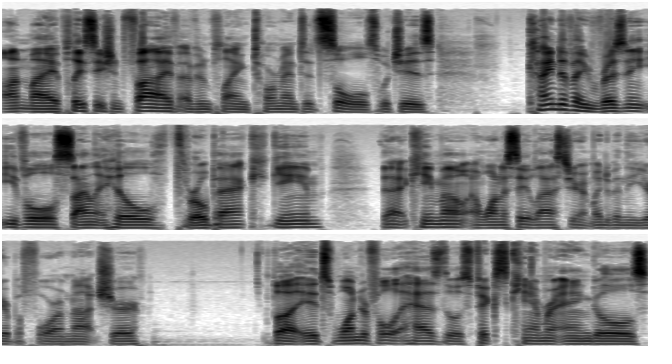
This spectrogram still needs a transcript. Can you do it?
on my PlayStation 5, I've been playing Tormented Souls, which is kind of a Resident Evil Silent Hill throwback game that came out. I want to say last year. It might have been the year before. I'm not sure. But it's wonderful. It has those fixed camera angles,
